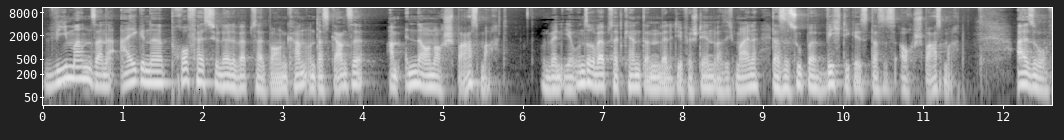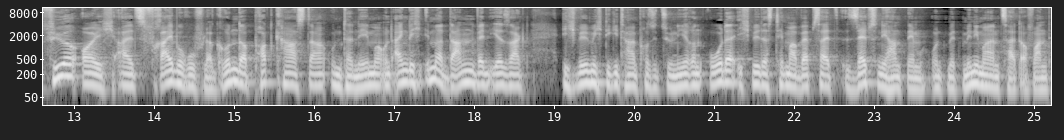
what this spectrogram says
wie man seine eigene professionelle Website bauen kann und das Ganze am Ende auch noch Spaß macht. Und wenn ihr unsere Website kennt, dann werdet ihr verstehen, was ich meine, dass es super wichtig ist, dass es auch Spaß macht. Also für euch als Freiberufler, Gründer, Podcaster, Unternehmer und eigentlich immer dann, wenn ihr sagt, ich will mich digital positionieren oder ich will das Thema Website selbst in die Hand nehmen und mit minimalem Zeitaufwand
